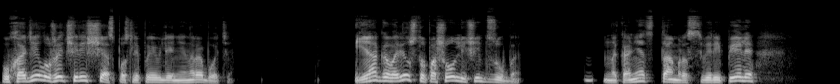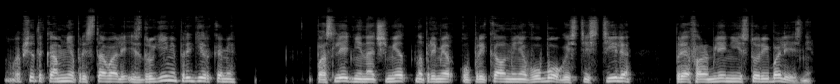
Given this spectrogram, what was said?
уходил уже через час после появления на работе. Я говорил, что пошел лечить зубы. Наконец там рассверепели, вообще-то ко мне приставали и с другими придирками. Последний ночмед, например, упрекал меня в убогости стиля при оформлении истории болезни.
